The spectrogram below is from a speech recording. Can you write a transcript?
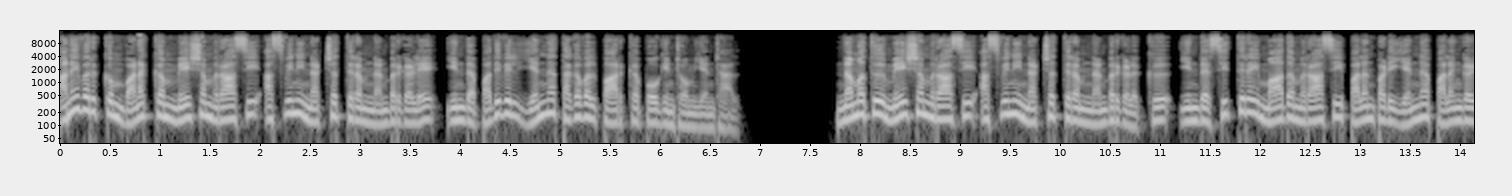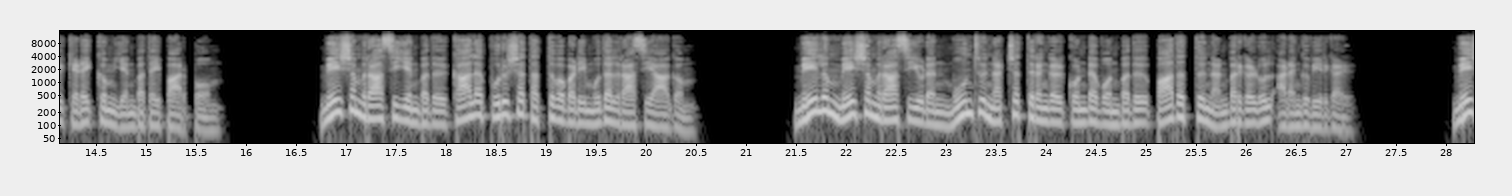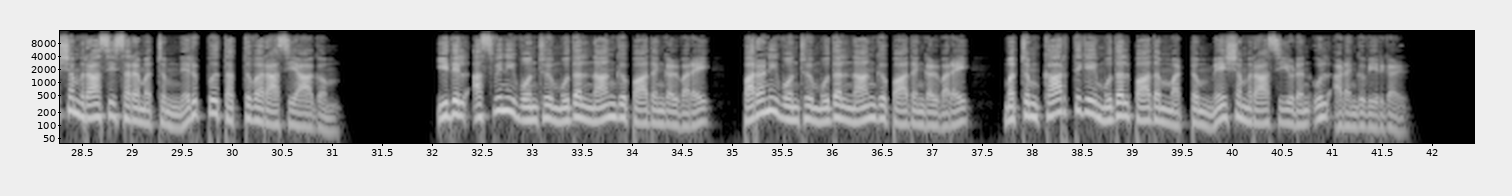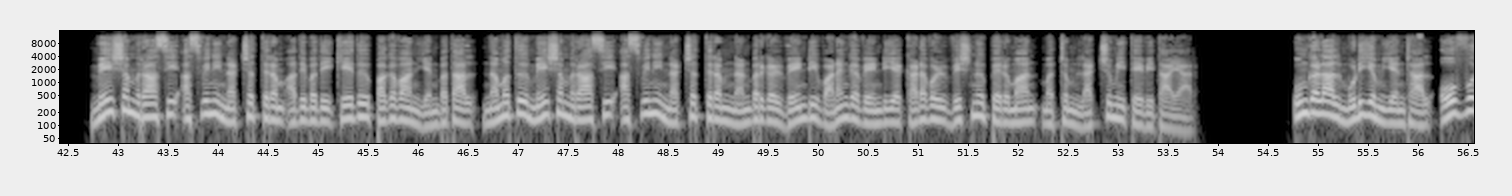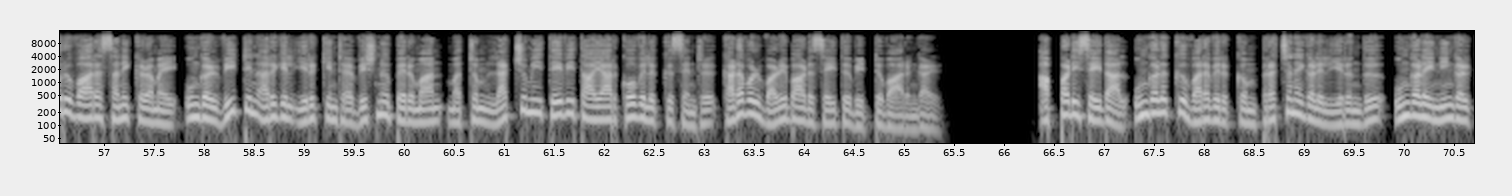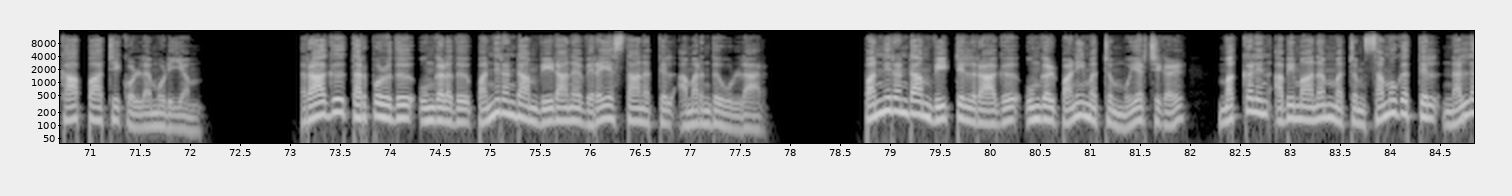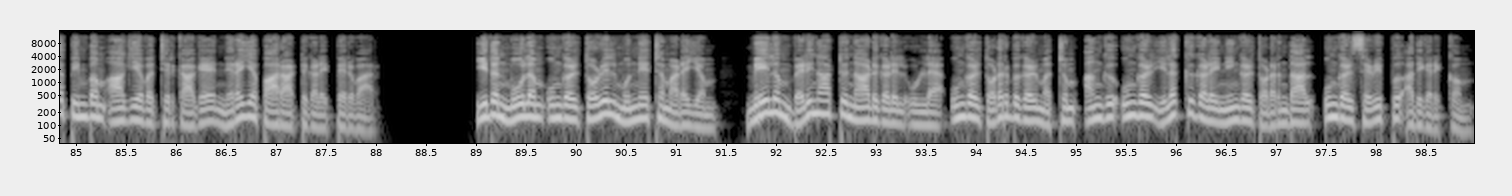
அனைவருக்கும் வணக்கம். மேஷம் ராசி அஸ்வினி நட்சத்திரம் நண்பர்களே இந்த பதிவில் என்ன தகவல் பார்க்கப் போகின்றோம் என்றால் நமது மேஷம் ராசி அஸ்வினி நட்சத்திரம் நண்பர்களுக்கு இந்த சித்திரை மாதம் ராசி பலன்படி என்ன பலன்கள் கிடைக்கும் என்பதை பார்ப்போம். மேஷம் ராசி என்பது கால புருஷ தத்துவபடி முதல் ராசி ஆகும். மேலும் மேஷம் ராசியுடன் மூன்று நட்சத்திரங்கள் கொண்ட ஒன்பது பாதத்து நண்பர்களுள் அடங்குவீர்கள். மேஷம் ராசி சர மற்றும் நெருப்பு தத்துவ ராசி ஆகும் இதில் அஸ்வினி ஒன்று முதல் நான்கு பாதங்கள் வரை பரணி ஒன்று முதல் நான்கு பாதங்கள் வரை மற்றும் கார்த்திகை முதல் பாதம் மட்டும் மேஷம் ராசியுடன் உள் அடங்குவீர்கள். மேஷம் ராசி அஸ்வினி நட்சத்திரம் அதிபதி கேது பகவான் என்பதால் நமது மேஷம் ராசி அஸ்வினி நட்சத்திரம் நண்பர்கள் வேண்டி வணங்க வேண்டிய கடவுள் விஷ்ணு பெருமான் மற்றும் லட்சுமி தேவி தாயார். உங்களால் முடியும் என்றால் ஒவ்வொரு வார சனிக்கிழமை உங்கள் வீட்டின் அருகில் இருக்கின்ற விஷ்ணு பெருமான் மற்றும் லட்சுமி தேவி தாயார் கோவிலுக்கு சென்று கடவுள் வழிபாடு செய்து விட்டு வாருங்கள். அப்படி செய்தால் உங்களுக்கு வரவிருக்கும் பிரச்சனைகளில் இருந்து உங்களை நீங்கள் காப்பாற்றிக் கொள்ள முடியும். ராகு தற்பொழுது உங்களது பன்னிரண்டாம் வீடான விரயஸ்தானத்தில் அமர்ந்து உள்ளார். பன்னிரண்டாம் வீட்டில் ராகு உங்கள் பணி மற்றும் முயற்சிகள் மக்களின் அபிமானம் மற்றும் சமூகத்தில் நல்ல பிம்பம் ஆகியவற்றிற்காக நிறைய பாராட்டுகளைப் பெறுவார். இதன் மூலம் உங்கள் தொழில் முன்னேற்றம் அடையும். மேலும் வெளிநாட்டு நாடுகளில் உள்ள உங்கள் தொடர்புகள் மற்றும் அங்கு உங்கள் இலக்குகளை நீங்கள் தொடர்ந்தால் உங்கள் செழிப்பு அதிகரிக்கும்.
